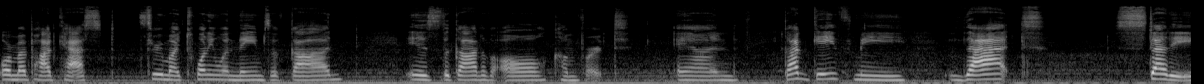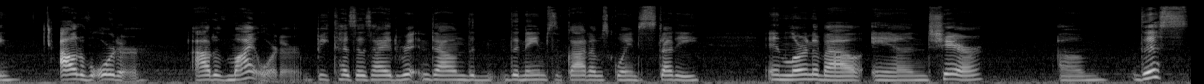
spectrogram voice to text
or my podcast through my 21 names of God, is the God of all comfort. And God gave me that study out of order out of my order because as I had written down the the names of God I was going to study and learn about and share, um, this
